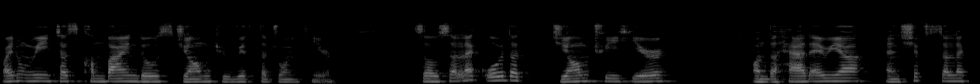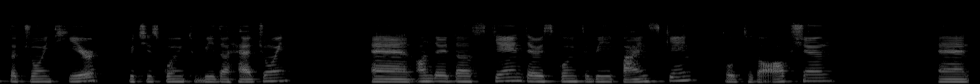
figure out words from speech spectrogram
why don't we just combine those geometry with the joint here? So select all the geometry here on the head area and shift select the joint here which is going to be the head joint. And under the skin there is going to be bind skin go to the option and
